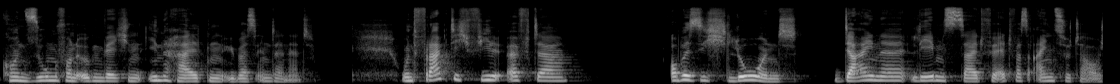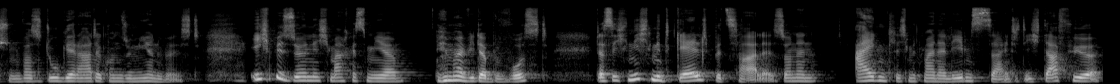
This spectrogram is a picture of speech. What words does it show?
Konsum von irgendwelchen Inhalten übers Internet. Und frag dich viel öfter, ob es sich lohnt, deine Lebenszeit für etwas einzutauschen, was du gerade konsumieren willst. Ich persönlich mache es mir immer wieder bewusst, dass ich nicht mit Geld bezahle, sondern eigentlich mit meiner Lebenszeit, die ich dafür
